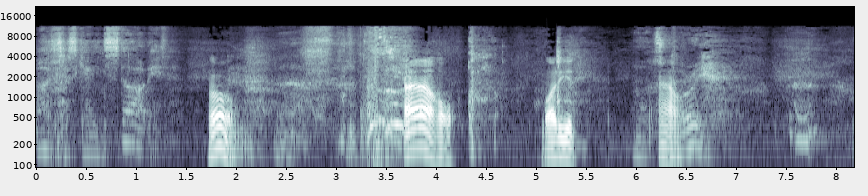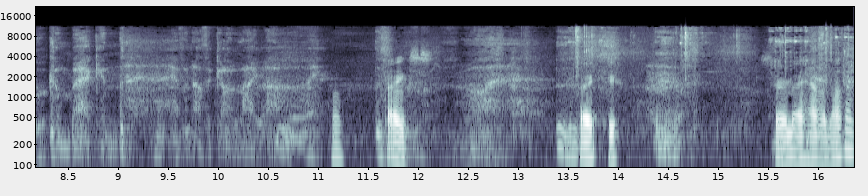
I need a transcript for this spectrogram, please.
Oh, it's just getting started. Oh. Ow. Why do you... Ow. Sorry. We'll come back and have another go later. Oh, thanks. Thank you. Sir, may I have another?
